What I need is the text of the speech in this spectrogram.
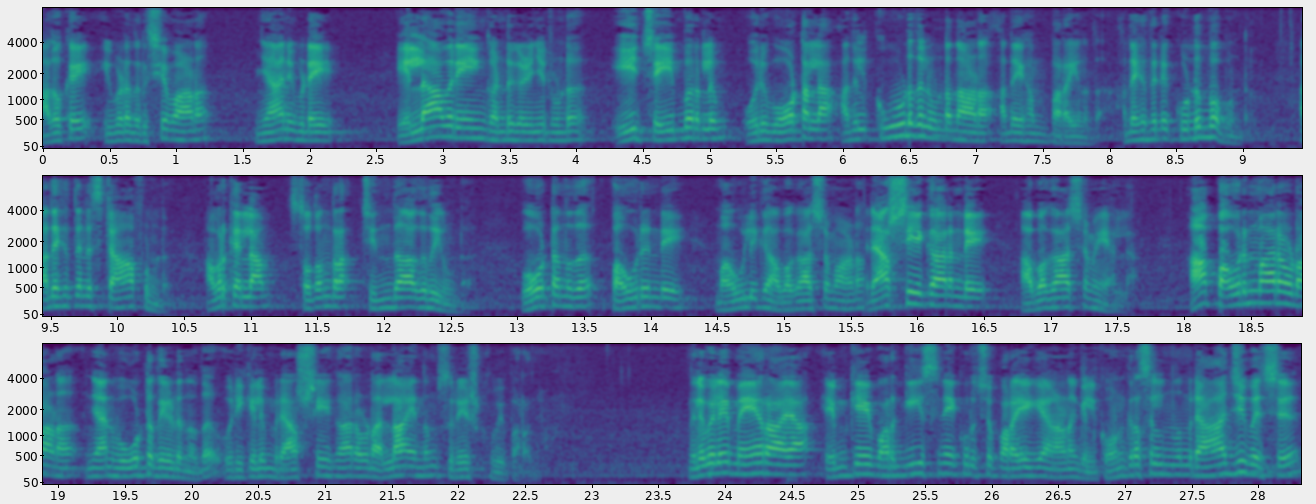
അതൊക്കെ ഇവിടെ ദൃശ്യമാണ്. ഞാനിവിടെ എല്ലാവരെയും കണ്ടു കഴിഞ്ഞിട്ടുണ്ട്. ഈ ചേംബറിലും ഒരു വോട്ടല്ല അതിൽ കൂടുതലുണ്ടെന്നാണ് അദ്ദേഹം പറയുന്നത്. അദ്ദേഹത്തിന്റെ കുടുംബമുണ്ട് അദ്ദേഹത്തിന്റെ സ്റ്റാഫുണ്ട് അവർക്കെല്ലാം സ്വതന്ത്ര ചിന്താഗതിയുണ്ട്. വോട്ടെന്നത് പൗരന്റെ മൗലിക അവകാശമാണ് രാഷ്ട്രീയക്കാരന്റെ അവകാശമേ അല്ല. ആ പൗരന്മാരോടാണ് ഞാൻ വോട്ട് തേടുന്നത് ഒരിക്കലും രാഷ്ട്രീയക്കാരോടല്ല എന്നും സുരേഷ് ഗോപി പറഞ്ഞു. നിലവിലെ മേയറായ എം കെ വർഗീസിനെ കുറിച്ച് പറയുകയാണെങ്കിൽ കോൺഗ്രസിൽ നിന്നും രാജിവെച്ച്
